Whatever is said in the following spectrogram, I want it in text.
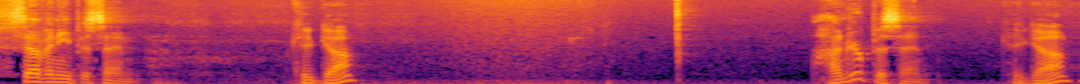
70%. Keep going. 100%. Keep going.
